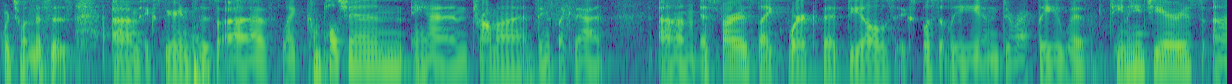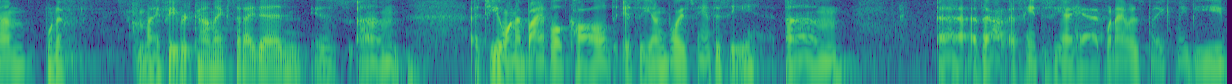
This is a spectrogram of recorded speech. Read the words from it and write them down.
which one this is, um, experiences of like compulsion and trauma and things like that. Um, as far as like work that deals explicitly and directly with teenage years, um, one of my favorite comics that I did is um, a Tijuana Bible called It's a Young Boy's Fantasy. Um, uh, about a fantasy I had when I was like maybe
